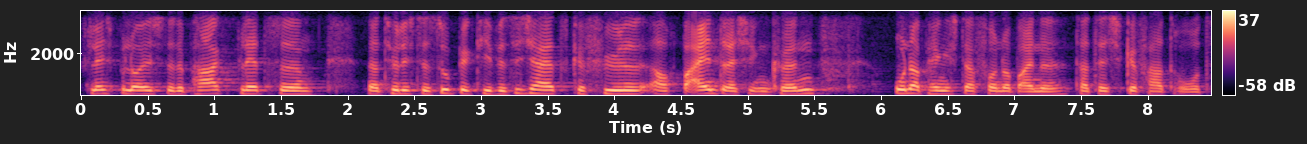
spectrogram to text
schlecht beleuchtete Parkplätze natürlich das subjektive Sicherheitsgefühl auch beeinträchtigen können, unabhängig davon, ob eine tatsächliche Gefahr droht.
